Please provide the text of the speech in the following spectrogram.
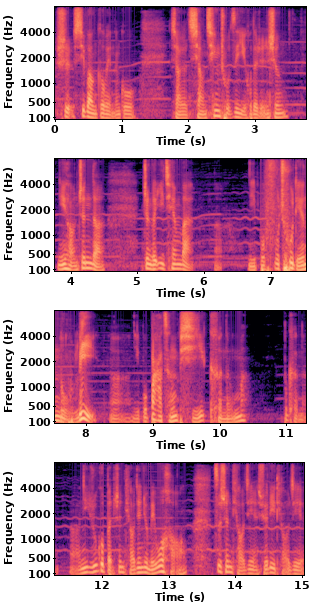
是希望各位能够想想清楚自己以后的人生。你想真的挣个一千万啊，你不付出点努力啊，你不扒层皮，可能吗？不可能啊！你如果本身条件就没我好，自身条件、学历条件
